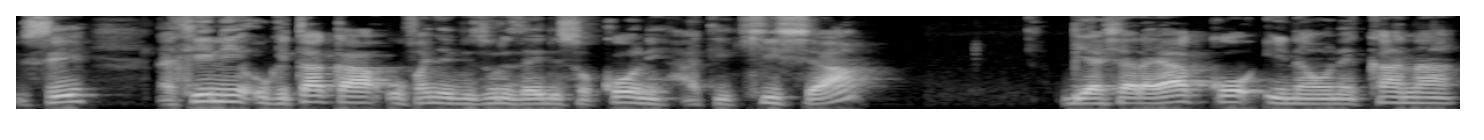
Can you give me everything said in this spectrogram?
You see? Lakini ukitaka ufanye vizuri zaidi sokoni hakikisha biashara yako inaonekana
